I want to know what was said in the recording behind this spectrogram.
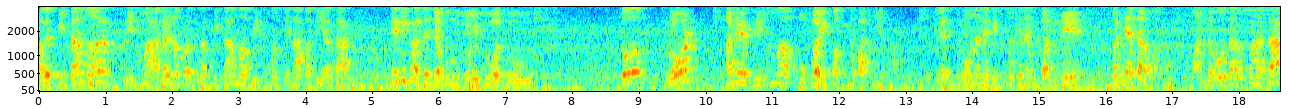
હવે પિતામહ ભીષ્મ, આગળનો પ્રશ્ન, પિતામહ ભીષ્મ સેનાપતિ હતા, તેની પાસે જવું જોઈતું હતું. તો દ્રોણ અને ભીષ્મ ઉભય પક્ષપાતી હતા. એટલે દ્રોણ અને ભીષ્મ છે ને બંને બંને તરફ હતા. પાંડવો તરફ પણ હતા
